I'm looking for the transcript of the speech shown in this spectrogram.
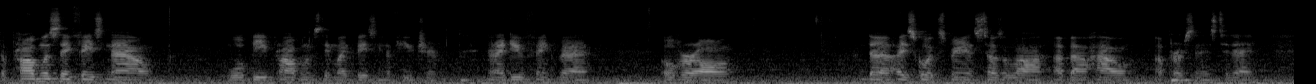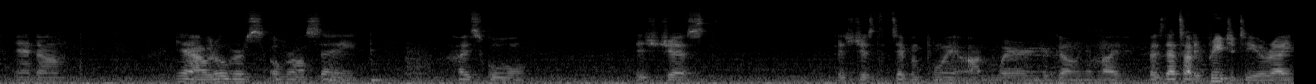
the problems they face now will be problems they might face in the future, and I do think that overall, the high school experience tells a lot about how a person is today, and um, yeah, I would over overall say high school is just is just a tipping point on where you're going in life because that's how they preach it to you, right?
